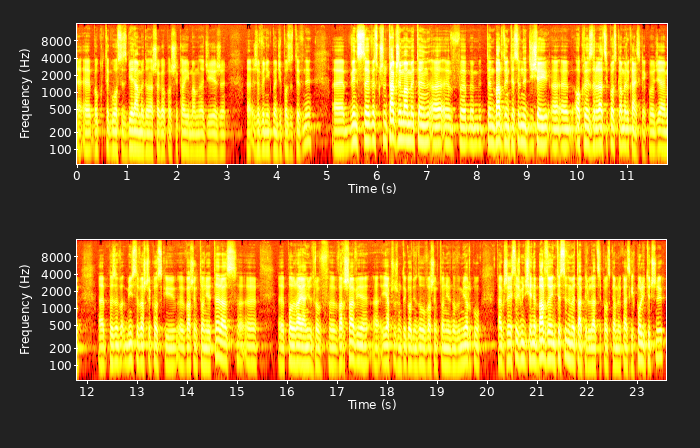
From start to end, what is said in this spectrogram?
e, e, bo te głosy zbieramy do naszego koszyka i mam nadzieję, że, e, że wynik będzie pozytywny. E, Więc w związku z czym także mamy ten, e, ten bardzo intensywny dzisiaj e, e, okres relacji polsko-amerykańskich. Jak powiedziałem, e, minister Waszczykowski w Waszyngtonie teraz, e, e, Paul Ryan jutro w Warszawie, e, ja w przyszłym tygodniu znowu w Waszyngtonie, w Nowym Jorku. Także jesteśmy dzisiaj na bardzo intensywnym etapie relacji polsko-amerykańskich politycznych.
